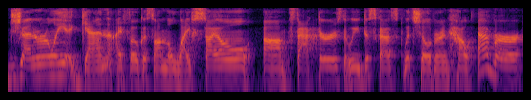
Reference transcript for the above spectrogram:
generally, again, I focus on the lifestyle um, factors that we discussed with children. However,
